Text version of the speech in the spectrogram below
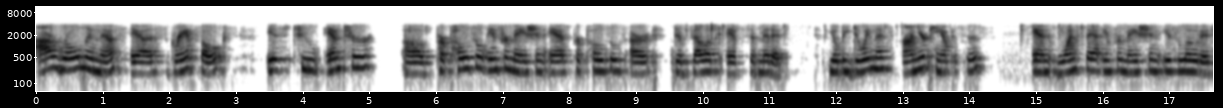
Our role in this as grant folks is to enter uh, proposal information as proposals are developed and submitted. You'll be doing this on your campuses, and once that information is loaded,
